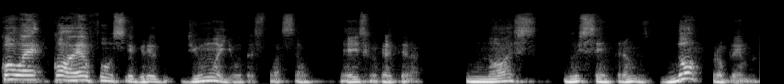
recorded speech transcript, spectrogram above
qual é, qual é foi o segredo de uma e outra situação? É isso que eu quero ter. Nós nos centramos no problema.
